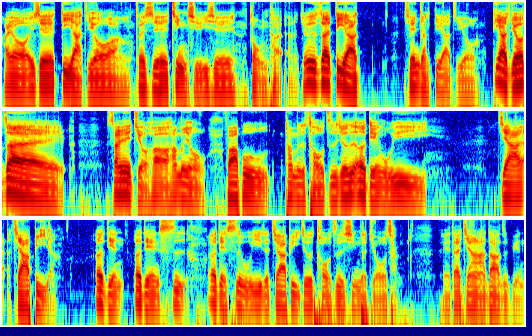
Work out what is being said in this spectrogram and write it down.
还有一些蒂亚吉欧啊，这些近期一些动态啊，就是在蒂亚，先讲蒂亚吉欧，蒂亚吉欧在三月九号，他们有发布他们的投资，就是二点五亿加加币啊，二点二点四二点四五亿的加币，就是投资新的酒厂，诶，在加拿大这边，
